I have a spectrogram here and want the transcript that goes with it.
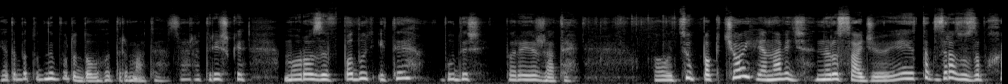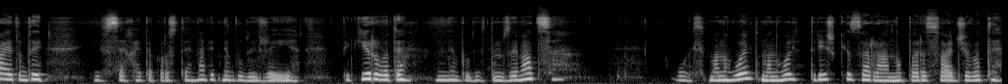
Я тебе тут не буду довго тримати. Зараз трішки морози впадуть, і ти будеш переїжджати. А оцю пакчой я навіть не розсаджую. Я її так зразу запхаю туди і все, хай так росте. Навіть не буду вже її пікірувати, не буду тим займатися. Ось мангольд, мангольд трішки зарано пересаджувати.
